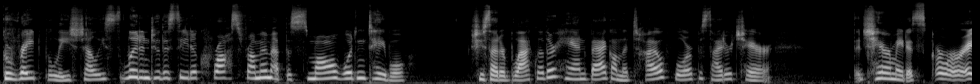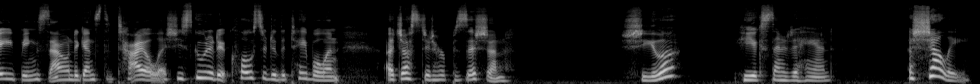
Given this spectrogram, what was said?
Gratefully, Shelley slid into the seat across from him at the small wooden table. She set her black leather handbag on the tile floor beside her chair the chair made a scraping sound against the tile as she scooted it closer to the table and adjusted her position. Sheila? He extended a hand. Shelley.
